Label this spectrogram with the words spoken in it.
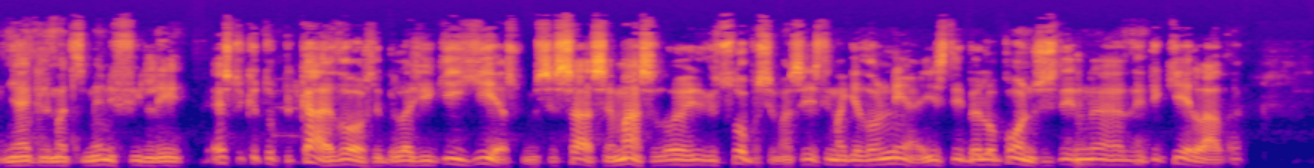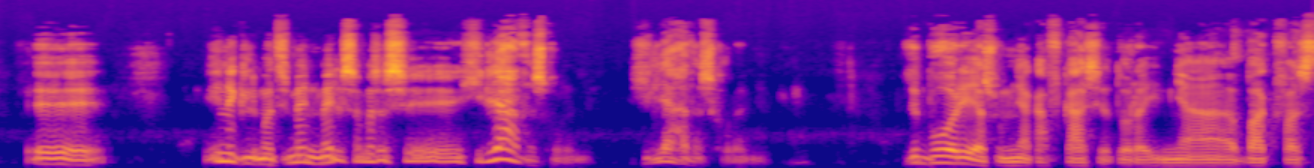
μια εγκληματισμένη φυλή, έστω και τοπικά εδώ, στην πελαγική υγεία, πούμε, σε εσάς, σε εμάς, εδώ, στου τόπους μα, ή στη Μακεδονία, ή στην Πελοπόννησο, στην uh, Δυτική Ελλάδα, ε, είναι εγκληματισμένη μέλισσα μέσα σε χιλιάδες χρόνια. Χιλιάδες χρόνια. Δεν μπορεί, ας πούμε, μια Καυκάσια τώρα ή μια Backfast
